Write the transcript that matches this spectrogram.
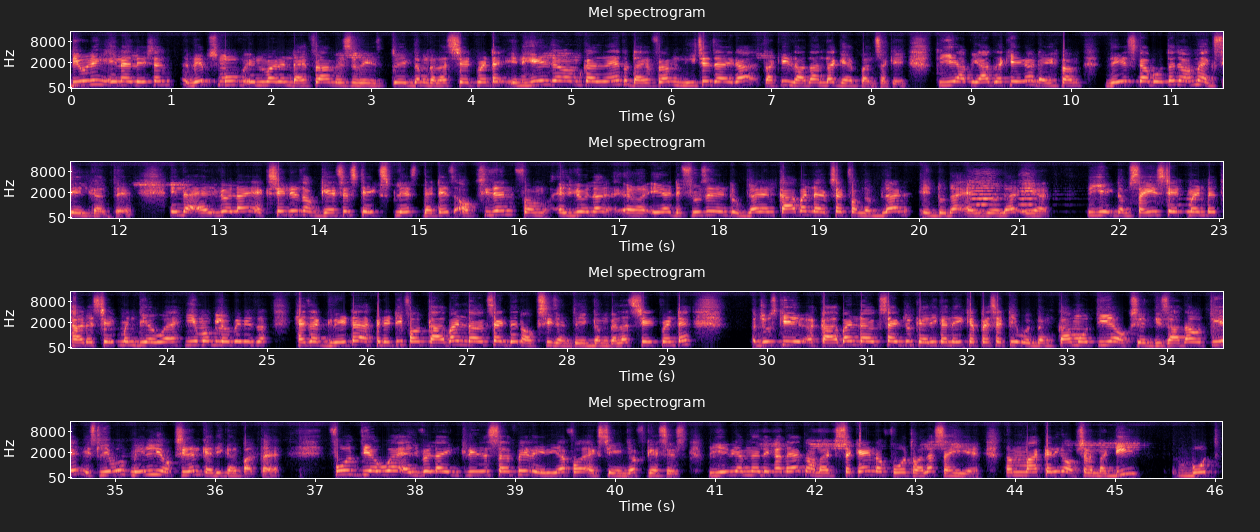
During inhalation ribs move inward and diaphragm is raise तो एकदम गलत स्टेटमेंट है। इनहेल जब हम कर रहे हैं तो डायफ्राम नीचे जाएगा ताकि ज़्यादा अंदर गैप बन सके। तो ये आप याद रखिएगा डायफ्राम रेस कब होता है? जब हम एक्सेल करते हैं। In the alveoli exchanges of gases takes place that is oxygen from alveolar uh, air diffuses into blood and carbon dioxide from the blood into the alveolar air. तो ये एकदम सही स्टेटमेंट है। थर्ड स्टेटमेंट दिया हुआ है haemoglobin is has a greater affinity for carbon dioxide than oxygen तो एकदम गलत स्टेटमेंट है। जो उसकी कार्बन डाइऑक्साइड जो कैरी करने की कैपेसिटी वो एकदम कम होती है ऑक्सीजन की ज़्यादा होती है, इसलिए वो मेनली ऑक्सीजन कैरी कर पाता है। फोर्थ दिया हुआ है alveoli increase surface area for exchange of gases तो ये भी हमने देखा था तो हमारा सेकेंड और फोर्थ वाला सही है। तो हम मार्क करेंगे option number D both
